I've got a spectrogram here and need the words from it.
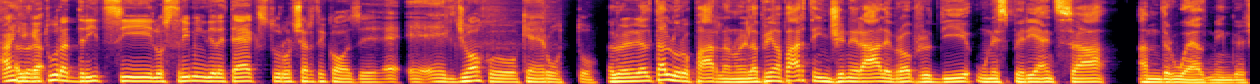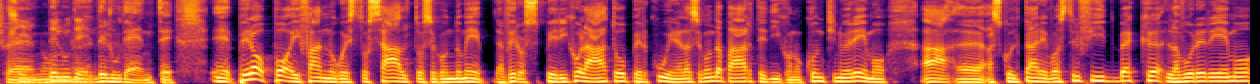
Anche Allora- che tu raddrizzi lo streaming delle texture o certe cose, è, è- è il gioco che è rotto. Allora, in realtà loro parlano nella prima parte in generale proprio di un'esperienza underwhelming, cioè Sì, non- deludente. deludente. Eh, però poi fanno questo salto, secondo me, davvero spericolato, per cui nella seconda parte dicono continueremo a eh, ascoltare i vostri feedback, lavoreremo,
